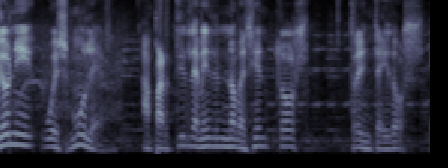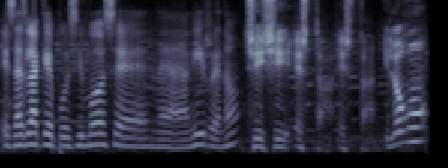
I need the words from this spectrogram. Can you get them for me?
Johnny Weissmuller, a partir de 1932. Esa es la que pusimos en Aguirre, ¿no? Sí, sí, esta, esta. Y luego,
